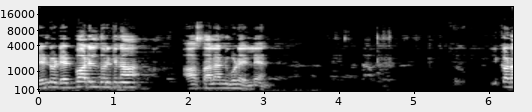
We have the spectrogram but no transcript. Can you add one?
రెండు డెడ్ బాడీలు దొరికిన ఆ స్థలాన్ని కూడా వెళ్ళాను. ఇక్కడ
